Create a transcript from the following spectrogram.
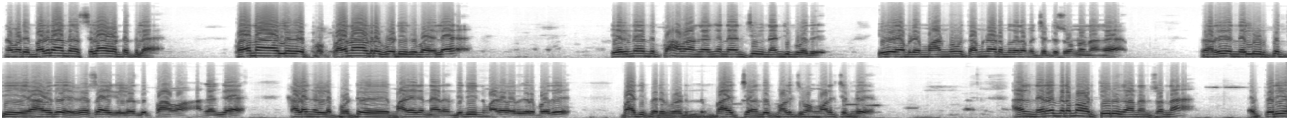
நம்முடைய மதுராந்தகம் சிலாவட்டத்துல பதினாலு ப- பதினாலரை கோடி ரூபாயில ஏற்கனவே அந்த பாவம் அங்கங்க நஞ்சு நஞ்சு போகுது. இது நம்முடைய மாண்பும் தமிழ்நாடு முதலமைச்சர்கிட்ட சொன்னோம் நாங்க. நிறைய நெல் உற்பத்தி ஆகுது. விவசாயிகள் வந்து பாவம் அங்கங்க களங்களில் போட்டு மழை நேரம் திடீர்னு மழை வருகிற போது பாதிப்பு ஏற்படு பாதிச்சு வந்து முளைச்சு முளைச்சிருந்து அதில் நிரந்தரமாக ஒரு தீர்வு காணணும்னு சொன்னால் பெரிய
